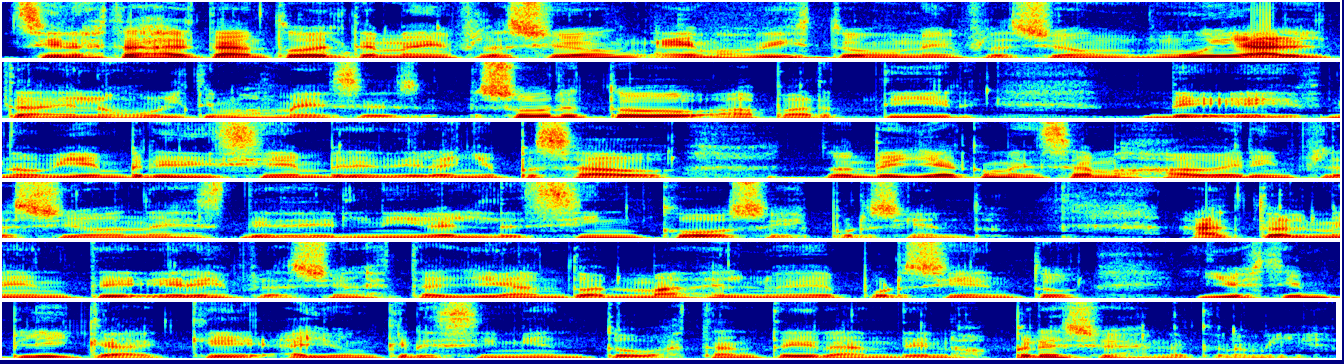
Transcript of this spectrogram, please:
Si no estás al tanto del tema de inflación, hemos visto una inflación muy alta en los últimos meses, sobre todo a partir de eh, noviembre y diciembre del año pasado, donde ya comenzamos a ver inflaciones desde el nivel de 5 o 6%. Actualmente la inflación está llegando a más del 9% y esto implica que hay un crecimiento bastante grande en los precios en la economía.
